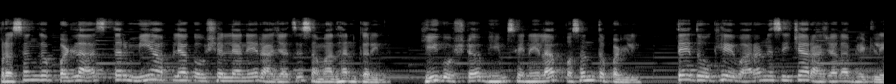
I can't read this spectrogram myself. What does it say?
प्रसंग पडलाच तर मी आपल्या कौशल्याने राजाचे समाधान करीन. ही गोष्ट भीमसेनेला पसंत पडली. ते दोघे वाराणसीच्या राजाला भेटले.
